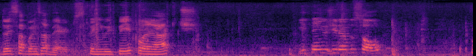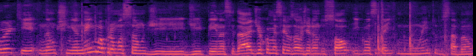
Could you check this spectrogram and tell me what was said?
dois sabões abertos. Tem o IP Poract e tem o Girando Sol porque não tinha nenhuma promoção de, de IP na cidade. Eu comecei a usar o Gerando Sol e gostei muito do sabão.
